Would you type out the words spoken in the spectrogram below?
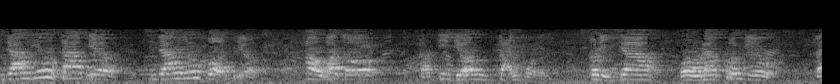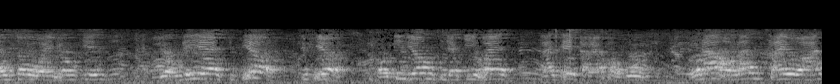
一人有三票，一人有五票，才有法度把市场栽培。所以遮我有人恳求咱所有乡亲，用你的一票一票，互市场一个机会来替大家服务，有来互咱台湾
